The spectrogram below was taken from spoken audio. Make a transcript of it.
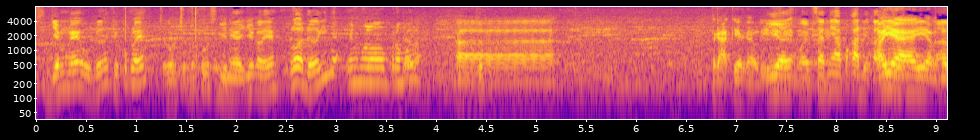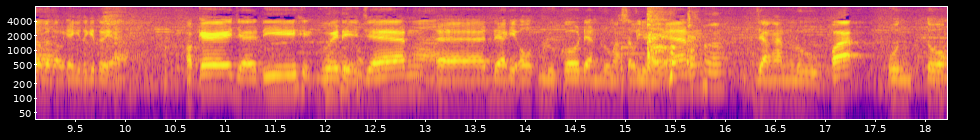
Sejam kayak udah lah cukup lah ya. Cukup cukup Cukup segini aja kali ya. Lo ada lagi nggak yang mau promoin? Eh, Terakhir kali Iya, ini. websitenya apa kali? Oh iya iya betul betul kayak gitu-gitu ya. Oke, jadi gue Dejan Ah. eh, dari Old Blue Co dan Blue Muscle Union. Jangan lupa untuk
